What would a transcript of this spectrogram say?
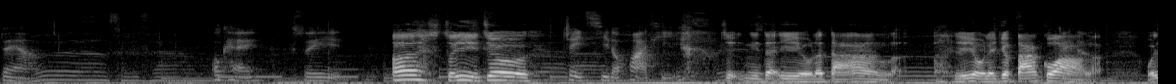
对啊。OK，所以。啊，所以就这一期的话题，这你的也有了答案了，也有了一个八卦了，我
